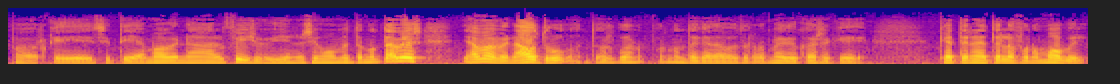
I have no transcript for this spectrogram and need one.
porque si te llamaban al fijo y en ese momento no estabas llamaban a otro. Entonces bueno pues no te quedaba otro remedio casi que, que tener teléfono móvil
